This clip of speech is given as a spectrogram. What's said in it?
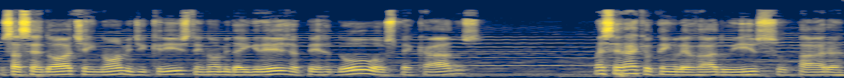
O sacerdote, em nome de Cristo, em nome da Igreja, perdoa os pecados mas será que eu tenho levado isso para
